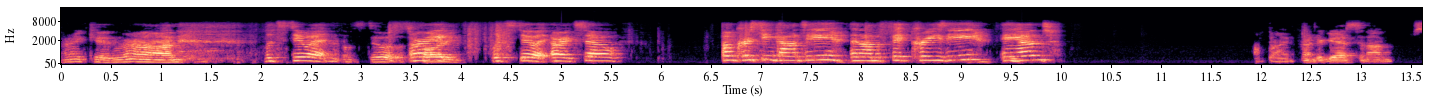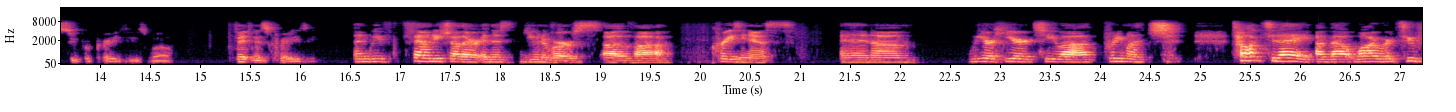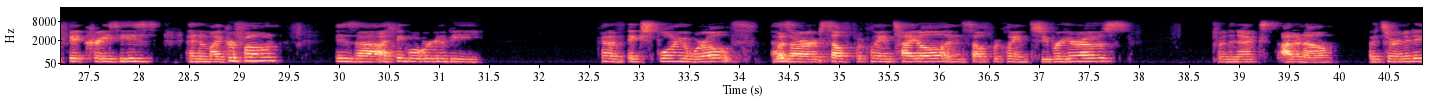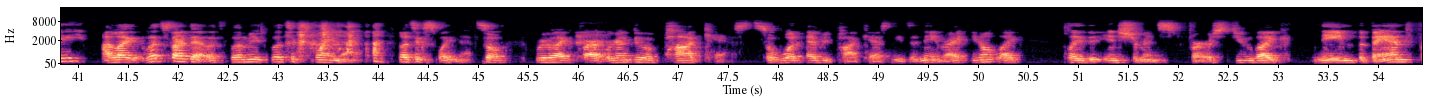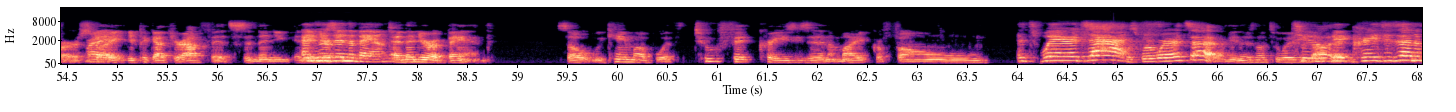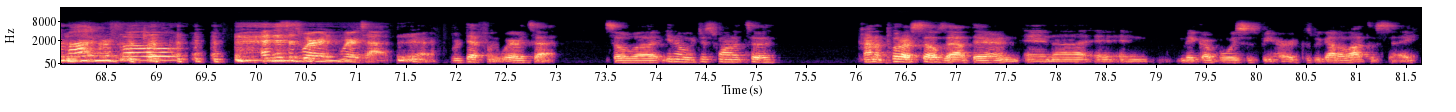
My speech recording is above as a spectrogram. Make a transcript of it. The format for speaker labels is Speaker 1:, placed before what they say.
Speaker 1: All right, kid, we're on.
Speaker 2: Let's do it.
Speaker 1: Let's do it. Let's
Speaker 2: All
Speaker 1: party.
Speaker 2: right. Let's do it. All right, so I'm Christine Conti, and I'm a fit crazy, and
Speaker 1: I'm Brian Prendergast, and I'm super crazy as well. Fitness crazy.
Speaker 2: and we've found each other in this universe of uh, craziness, and um, we are here to uh, pretty much talk today about why we're two fit crazies and a microphone. Is uh, I think what we're going to be kind of exploring the world as
Speaker 1: Let's-
Speaker 2: our self-proclaimed title and self-proclaimed superheroes for the next I don't know eternity.
Speaker 1: I like. Let's start that. Let's let me. Let's explain that. let's explain that. So we're like, all right, we're gonna do a podcast. So what? Every podcast needs a name, right? You don't like play the instruments first. You like name the band first,
Speaker 2: Right.
Speaker 1: right? You pick out your outfits, and then you
Speaker 2: And,
Speaker 1: then
Speaker 2: who's in the band?
Speaker 1: and then you're a band. So we came up with two fit crazies and a microphone.
Speaker 2: It's where it's at.
Speaker 1: Because we're where it's at. I mean, there's no two ways
Speaker 2: Two
Speaker 1: about
Speaker 2: fit
Speaker 1: it.
Speaker 2: crazies and a microphone. and this is where it, where it's at.
Speaker 1: yeah, we're definitely where it's at. So uh, you know, we just wanted to kind of put ourselves out there and and uh, and, and make our voices be heard because we got a lot to say.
